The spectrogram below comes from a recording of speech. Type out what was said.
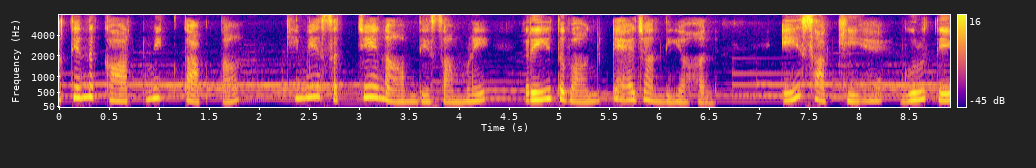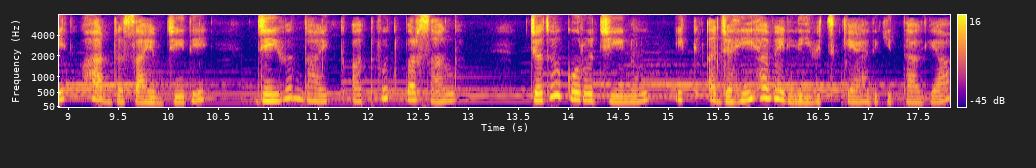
ਅਤੇ ਨਕਾਰਾਤਮਕ ਤਾਕਤਾਂ ਕਿਵੇਂ ਸੱਚੇ ਨਾਮ ਦੇ ਸਾਹਮਣੇ ਰੇਤ ਵਾਂਗ ਟਹਿ ਜਾਂਦੀਆਂ ਹਨ। ਇਹ ਸਾਖੀ ਹੈ ਗੁਰੂ ਤੇਗ ਬਹਾਦਰ ਸਾਹਿਬ ਜੀ ਦੇ ਜੀਵਨ ਦਾ ਇੱਕ ਅਦਭੁਤ ਪ੍ਰਸੰਗ ਜਦੋਂ ਗੁਰੂ ਜੀ ਨੂੰ ਇੱਕ ਅਜਿਹੀ ਹਵੇਲੀ ਵਿੱਚ ਕੈਦ ਕੀਤਾ ਗਿਆ,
